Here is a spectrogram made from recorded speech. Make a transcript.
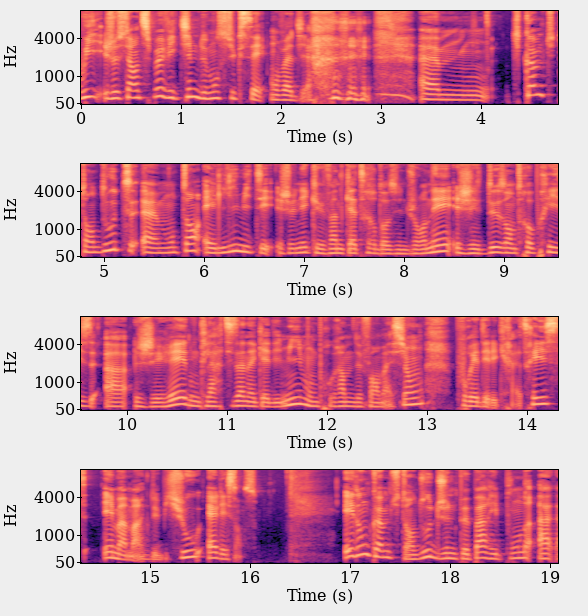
Oui, je suis un petit peu victime de mon succès, on va dire. Comme tu t'en doutes, euh, mon temps est limité. Je n'ai que 24 heures dans une journée. J'ai deux entreprises à gérer, donc l'Artisan Academy, mon programme de formation pour aider les créatrices, et ma marque de bijoux, Elle Essence. Et donc, comme tu t'en doutes, je ne peux pas répondre à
